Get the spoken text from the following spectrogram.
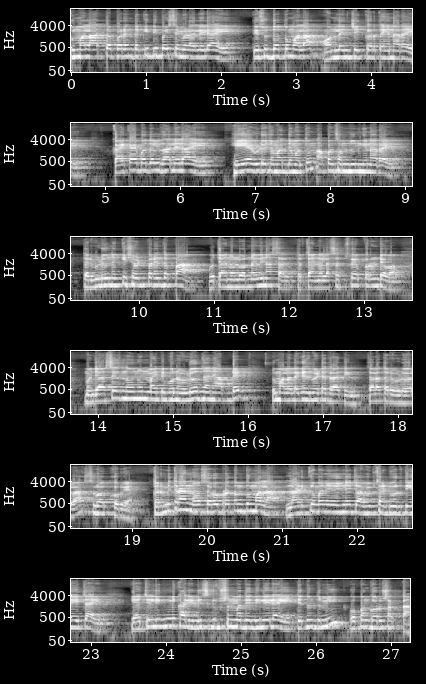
तुम्हाला आतापर्यंत किती पैसे मिळालेले आहे ते सुद्धा तुम्हाला ऑनलाईन चेक करता येणार आहे. काय काय बदल झालेला आहे हे या व्हिडिओच्या माध्यमातून आपण समजून घेणार आहे. तर व्हिडिओ नक्की शेवटपर्यंत पहा व चॅनलवर नवीन असाल तर चॅनलला सबस्क्राईब करून ठेवा. म्हणजे असेच नवनवीन माहितीपूर्ण व्हिडिओज आणि अपडेट तुम्हाला लगेच भेटत राहतील. चला तर व्हिडिओला सुरुवात करूया. तर मित्रांनो सर्वप्रथम तुम्हाला लाडकी मन योजनेच्या वेबसाईटवरती यायचं आहे. याची लिंक मी खाली डिस्क्रिप्शनमध्ये दिलेली आहे. तिथून तुम्ही ओपन करू शकता.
